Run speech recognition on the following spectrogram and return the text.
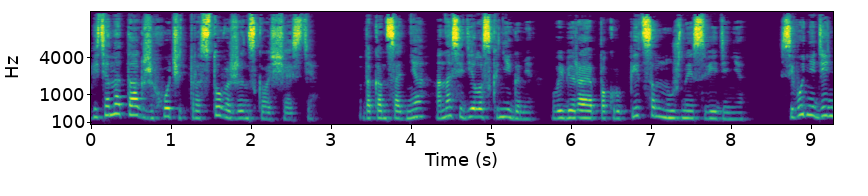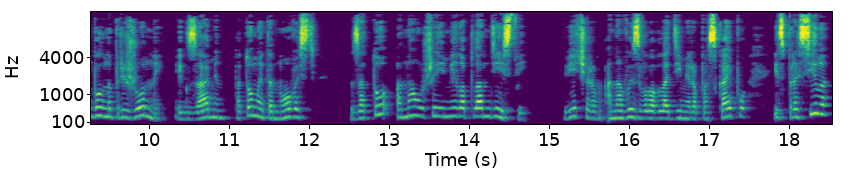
Ведь она также хочет простого женского счастья. До конца дня она сидела с книгами, выбирая по крупицам нужные сведения. Сегодня день был напряженный, экзамен, потом эта новость. Зато она уже имела план действий. Вечером она вызвала Владимира по скайпу и спросила,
